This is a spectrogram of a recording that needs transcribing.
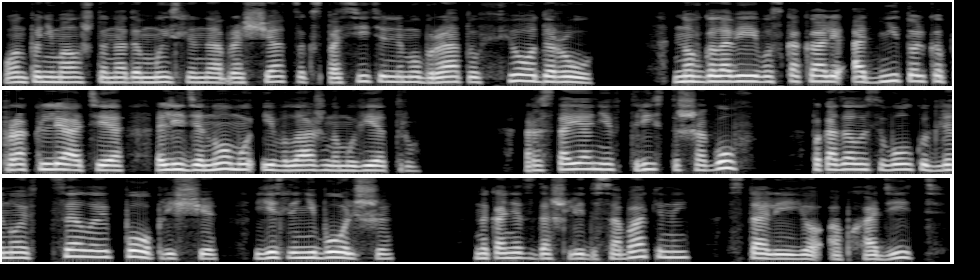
Он понимал, что надо мысленно обращаться к спасительному брату Федору, но в голове его скакали одни только проклятия ледяному и влажному ветру. Расстояние в триста шагов показалось волку длиной в целое поприще, если не больше. Наконец дошли до Собакиной, стали ее обходить.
